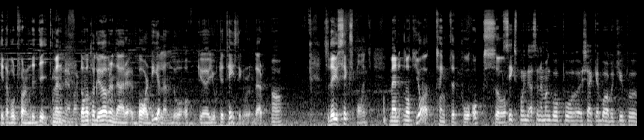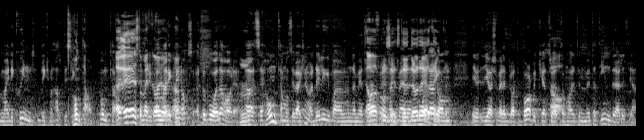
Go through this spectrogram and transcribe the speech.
hittar fortfarande dit. Men vacker. de har tagit över den där bardelen då och eh, gjort ett tasting room där. Ja. Så det är ju Six Point. Men något jag tänkte på också... Six point, alltså när man går på och käkar barbecue på Mighty Queen dricker man alltid six Hometown. Hometown. Ja, just det. Mighty- Ja, ja, Mighty. Queen också. Jag tror båda har det. Ja, alltså, Hometown måste ju verkligen ha det. Det ligger bara 100 meter Ja, därifrån. precis. Men, Det- det var det jag tänkte. de gör sig väldigt bra till barbecue. Jag tror Ja. att de har lite mutat in det där lite grann.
